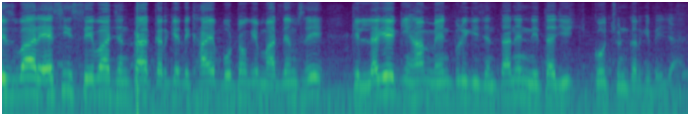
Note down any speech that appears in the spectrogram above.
इस बार ऐसी सेवा जनता करके दिखाए वोटों के माध्यम से कि लगे कि हाँ मैनपुरी की जनता ने नेताजी को चुन करके भेजा है।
